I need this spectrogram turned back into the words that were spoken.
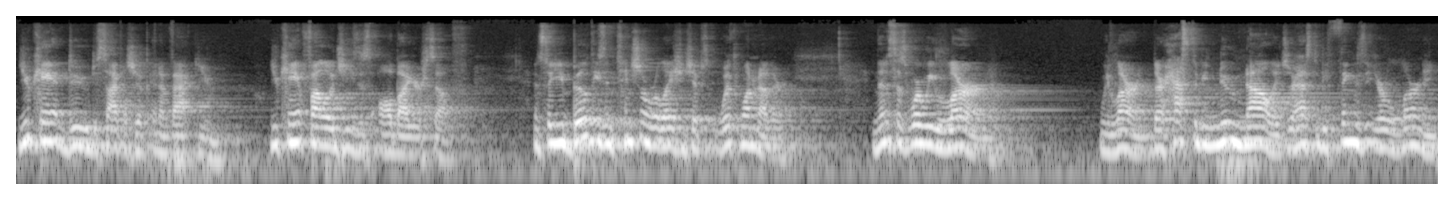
You can't do discipleship in a vacuum. You can't follow Jesus all by yourself. And so you build these intentional relationships with one another and then it says where we learn. We learn. There has to be new knowledge. There has to be things that you're learning.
